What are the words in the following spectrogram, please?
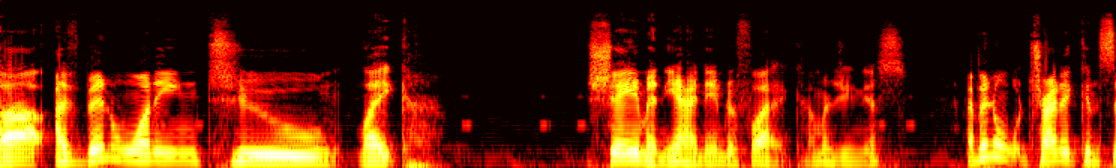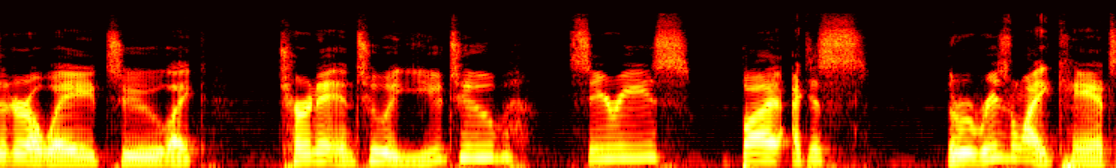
Uh, I've been wanting to, like, Shaymin. Yeah, I named a flag. I'm a genius. I've been trying to consider a way to, like, turn it into a YouTube series, but I just, the reason why I can't,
